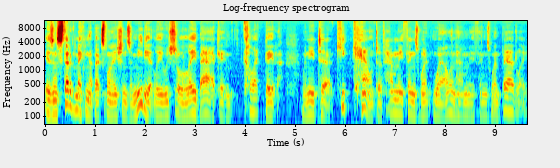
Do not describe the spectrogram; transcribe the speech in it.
is instead of making up explanations immediately, we should lay back and collect data. We need to keep count of how many things went well and how many things went badly.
